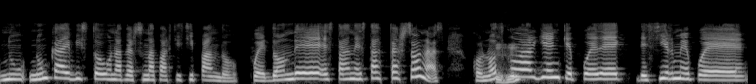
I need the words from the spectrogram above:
nunca he visto una persona participando. Pues, ¿dónde están estas personas? Conozco a alguien que puede decirme, pues,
